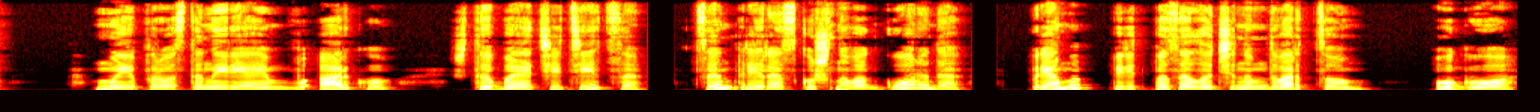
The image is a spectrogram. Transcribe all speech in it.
мы просто ныряем в арку, чтобы очутиться в центре роскошного города прямо перед позолоченным дворцом. Ого!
